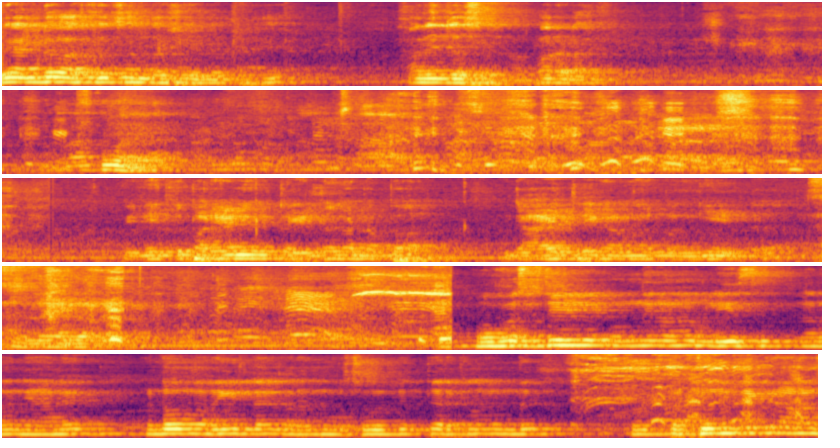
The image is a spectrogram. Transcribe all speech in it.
രണ്ട് വാക്ക് സന്തോഷമുണ്ട്. അലൻ ജോസഫ് പറയടാ വാക്ക് പറ. പിന്നെ ഇത് പറയുകയാണെങ്കിൽ ട്രെയിലർ കണ്ടപ്പോൾ ഗായത്രി കാണുന്ന ഭംഗിയുണ്ട്. ഓഗസ്റ്റ് ഒന്നിനാണ് റിലീസ് കാരണം ഞാൻ ഉണ്ടോന്ന് അറിയില്ല. കാരണം കുറച്ച് തിരക്കുന്നുണ്ട് പറ്റുന്നെങ്കിൽ കാണാൻ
